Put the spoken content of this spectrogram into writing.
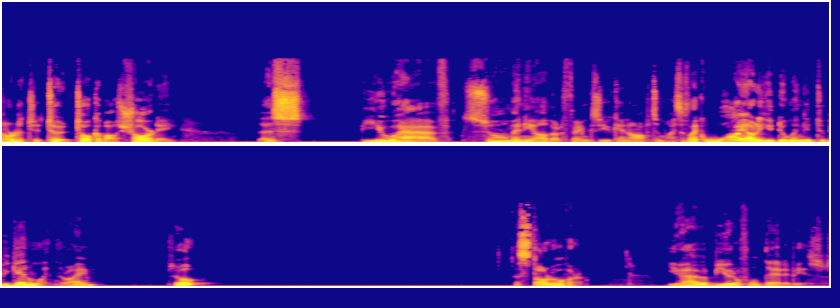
in order to, to talk about sharding, let's you have so many other things you can optimize. It's like, why are you doing it to begin with, right? So, let's start over. You have a beautiful database.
